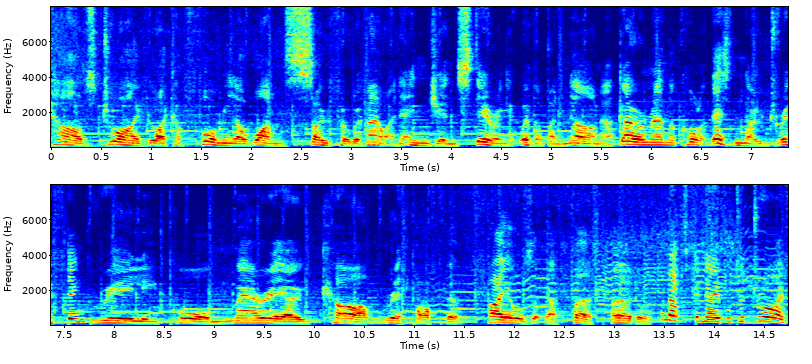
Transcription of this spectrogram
cars drive like a Formula One sofa without an engine, steering it with a banana. Going around the corner, there's no drifting. Really poor Mario Kart rip-off that fails at the first hurdle. And that's been able to drive,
